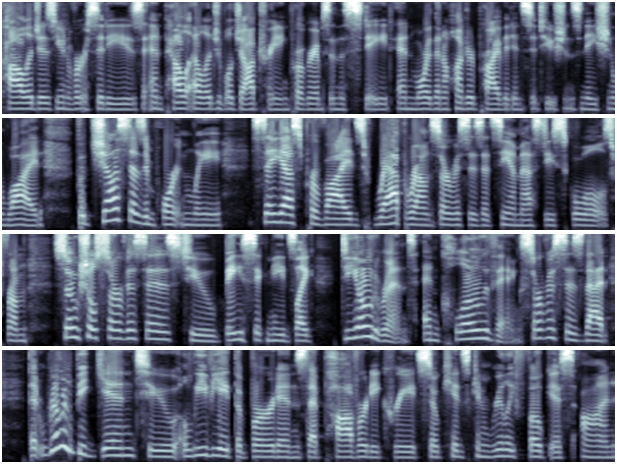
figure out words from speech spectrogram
colleges, universities, and Pell eligible job training programs in the state and more than 100 private institutions nationwide. But just as importantly, Say Yes provides wraparound services at CMSD schools from social services to basic needs like deodorant and clothing, services that that really begin to alleviate the burdens that poverty creates so kids can really focus on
